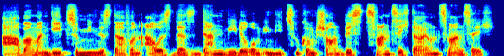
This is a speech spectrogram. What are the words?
Aber man geht zumindest davon aus, dass dann wiederum in die Zukunft schauen, bis 2023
